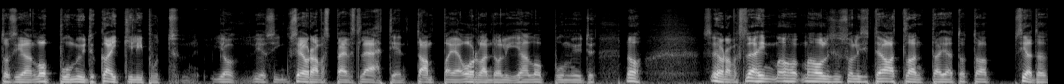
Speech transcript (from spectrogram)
tosiaan loppuun myyty kaikki liput jo, jo seuraavasta päivästä lähtien. Tampa ja Orlando oli ihan loppuun myyty. No, seuraavaksi lähin mahdollisuus oli sitten Atlanta ja tota, sieltä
